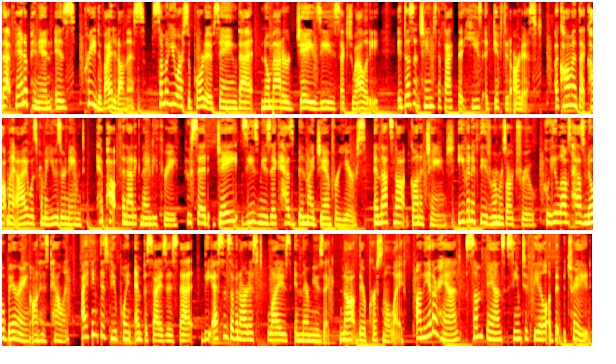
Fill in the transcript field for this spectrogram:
that fan opinion is pretty divided on this. Some of you are supportive, saying that no matter Jay Z's sexuality, it doesn't change the fact that he's a gifted artist. A comment that caught my eye was from a user named Hip Hop Fanatic 93, who said, Jay Z's music has been my jam for years, and that's not gonna change, even if these rumors are true. Who he loves has no bearing on his talent. I think this viewpoint emphasizes that the essence of an artist lies in their music, not their personal life. On the other hand, some fans seem to feel a bit betrayed,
